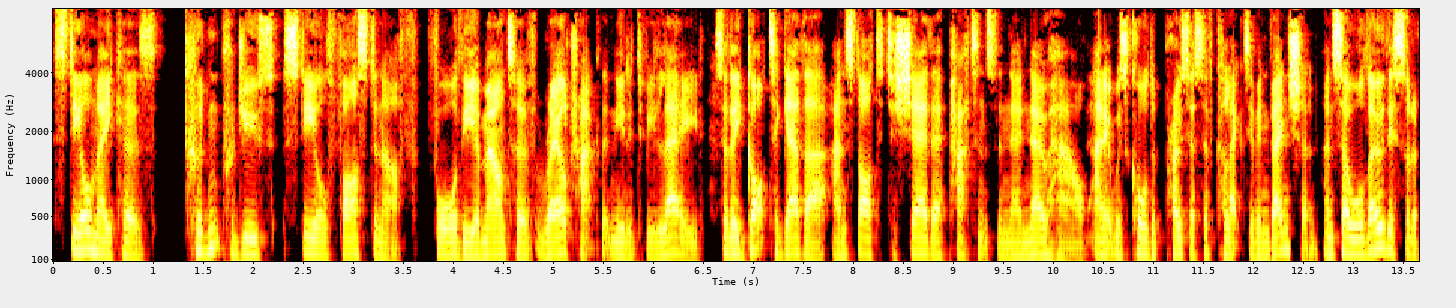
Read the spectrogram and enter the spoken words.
steel makers couldn't produce steel fast enough for the amount of rail track that needed to be laid. So they got together and started to share their patents and their know-how. And it was called a process of collective invention. And so although this sort of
